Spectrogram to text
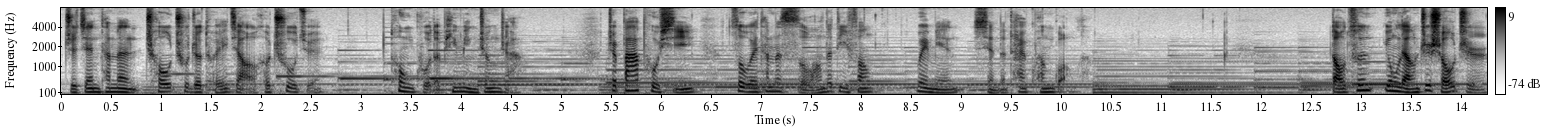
只见它们抽搐着腿脚和触觉，痛苦的拼命挣扎。这八铺席作为它们死亡的地方，未免显得太宽广了。岛村用两只手指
